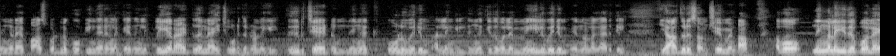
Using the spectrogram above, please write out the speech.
നിങ്ങളുടെ പാസ്പോർട്ടിന്റെ കോപ്പിയും കാര്യങ്ങളൊക്കെ നിങ്ങൾ ക്ലിയർ ആയിട്ട് തന്നെ അയച്ചു കൊടുത്തിട്ടുണ്ടെങ്കിൽ തീർച്ചയായിട്ടും നിങ്ങൾക്ക് കോൾ വരും അല്ലെങ്കിൽ നിങ്ങൾക്ക് ഇതുപോലെ മെയിൽ വരും എന്നുള്ള കാര്യത്തിൽ യാതൊരു സംശയവും വേണ്ട. അപ്പോൾ നിങ്ങൾ ഇതുപോലെ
